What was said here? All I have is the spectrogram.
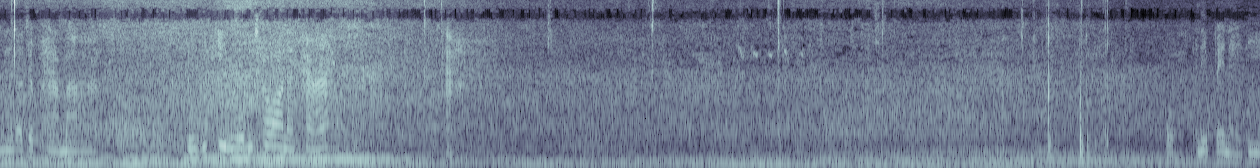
วันนี้เราจะพามาดูวิธีโน้มช่อนะคะอะโอ้อันนี้ไปไหนดี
